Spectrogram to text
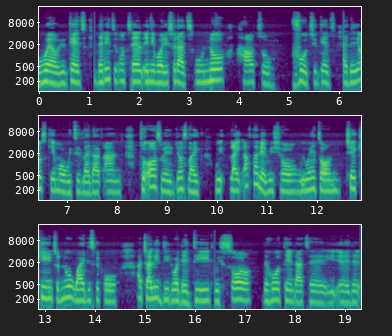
well. You get they didn't even tell anybody so that we'll know how to vote. You get they just came up with it like that, and to us we're just like we like after the eviction we went on checking to know why these people actually did what they did. We saw the whole thing that uh, uh, the,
